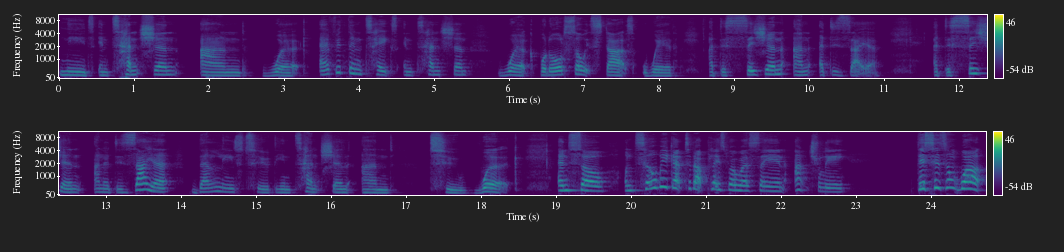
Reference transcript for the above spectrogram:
needs intention and work. Everything takes intention, work, but also it starts with a decision and a desire a decision and a desire then leads to the intention and to work. And so, until we get to that place where we're saying, actually, this isn't what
